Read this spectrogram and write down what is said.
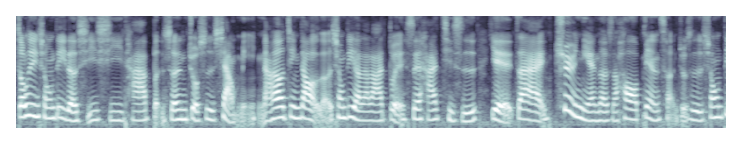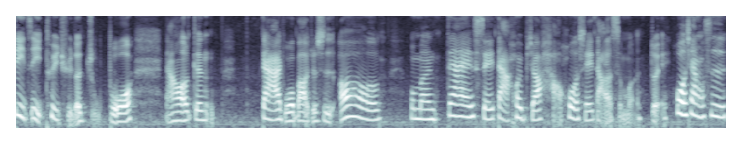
中信兄弟的西西，他本身就是象迷，然后进到了兄弟的啦啦队，所以他其实也在去年的时候变成就是兄弟自己退取的主播，然后跟大家播报就是哦，我们在谁打会比较好，或谁打了什么，对，或像是。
